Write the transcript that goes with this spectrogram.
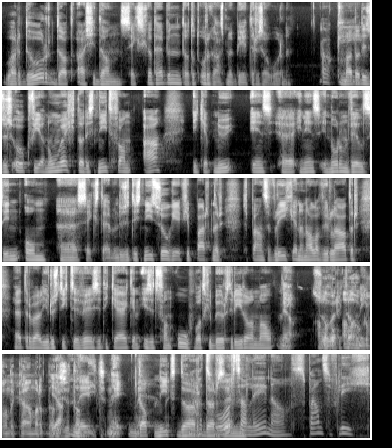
waardoor dat als je dan seks gaat hebben, dat het orgasme beter zou worden. Okay. Maar dat is dus ook via een omweg. Dat is niet van, ah, ik heb nu eens, uh, ineens enorm veel zin om uh, seks te hebben. Dus het is niet zo, geef je partner Spaanse vlieg en een half uur later, hè, terwijl je rustig tv zit te kijken, is het van, oeh, wat gebeurt er hier allemaal? Nee, ja, zo alle, werkt alle dat niet. van de kamer, dat ja, is het dan nee, niet. Nee, nee, dat niet. Daar, maar het daar woord zijn... alleen al, Spaanse vlieg.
